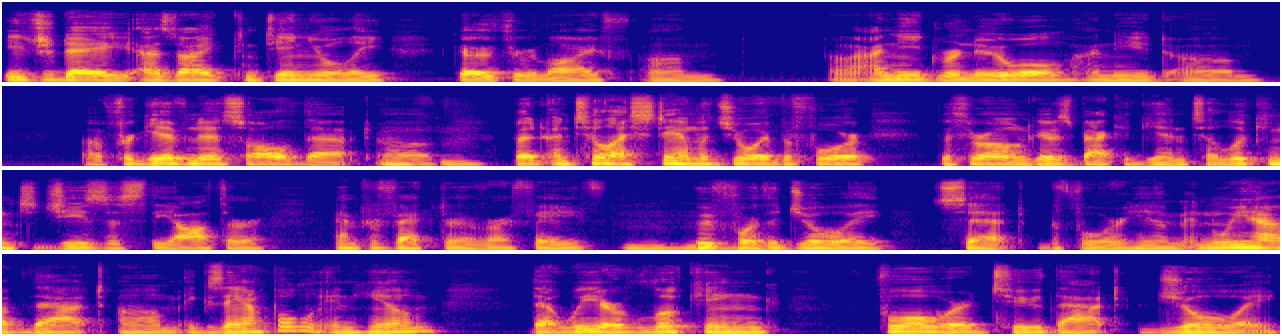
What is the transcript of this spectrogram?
each day, as I continually go through life, um, uh, I need renewal. I need um, uh, forgiveness, all of that. Uh, Mhm. but until I stand with joy before the throne, goes back again to looking to Jesus, the author and perfecter of our faith who Mhm. for the joy set before him. And we have that um, example in him that we are looking forward to that joy.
